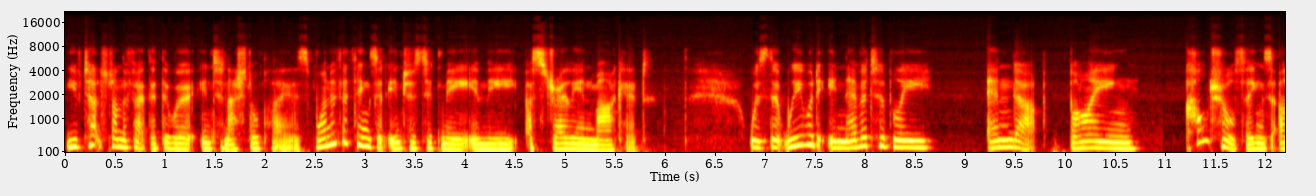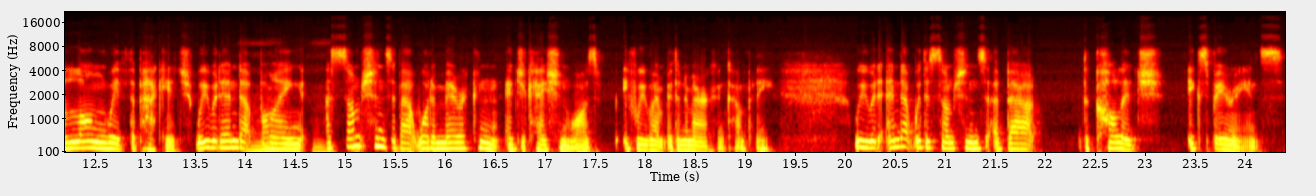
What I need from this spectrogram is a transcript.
You've touched on the fact that there were international players. One of the things that interested me in the Australian market was that we would inevitably end up buying cultural things along with the package. We would end up mm. buying mm. assumptions about what American education was if we went with an American company. We would end up with assumptions about the college experience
